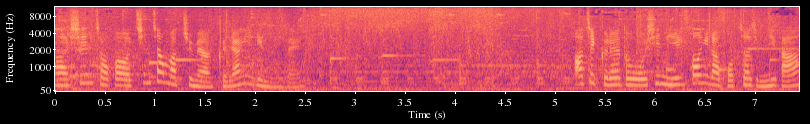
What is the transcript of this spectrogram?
아, 신 저거 침장 맞추면 그냥 이기는데. 아직 그래도 신이 1성이라 버텨집니다.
